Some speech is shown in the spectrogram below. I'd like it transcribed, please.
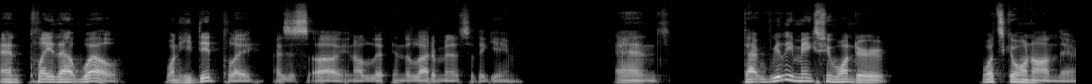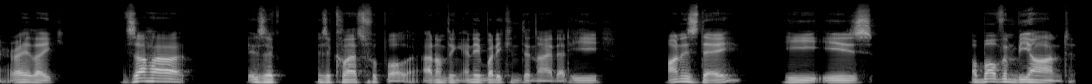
and play that well when he did play as uh, you know in the latter minutes of the game, and that really makes me wonder what's going on there, right? Like Zaha is a is a class footballer. I don't think anybody can deny that. He on his day, he is above and beyond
